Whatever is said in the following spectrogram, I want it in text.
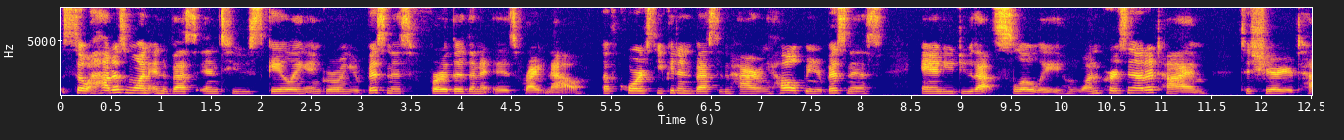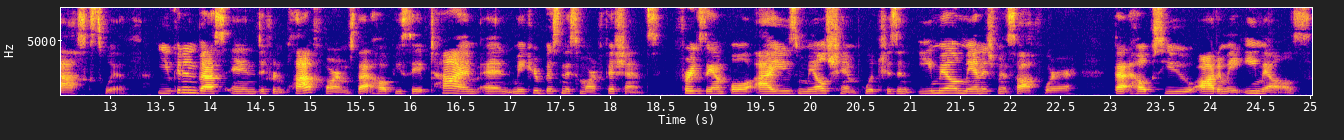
So, how does one invest into scaling and growing your business further than it is right now? Of course, you can invest in hiring help in your business and you do that slowly, one person at a time, to share your tasks with. You can invest in different platforms that help you save time and make your business more efficient. For example, I use MailChimp, which is an email management software that helps you automate emails.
